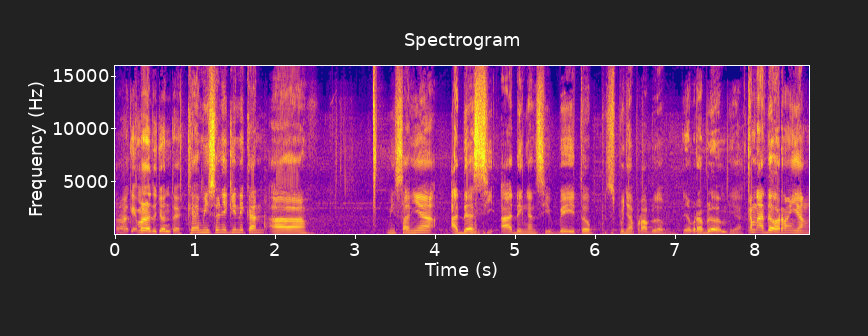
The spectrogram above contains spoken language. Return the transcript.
Nah, kayak mana tuh contoh? Kayak misalnya gini kan, eh misalnya ada si A dengan si B itu punya problem. Ya problem. Ya, kan ada orang yang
